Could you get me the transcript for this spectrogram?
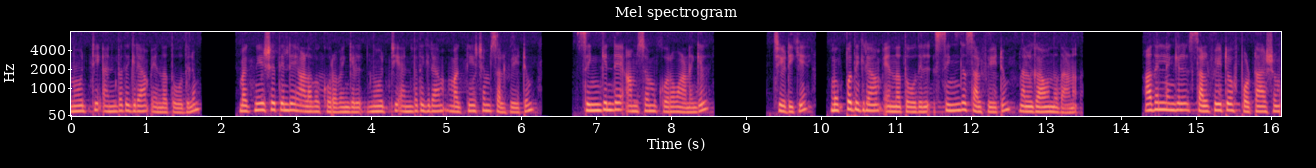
നൂറ്റി അൻപത് ഗ്രാം എന്ന തോതിലും മഗ്നീഷ്യത്തിന്റെ അളവ് കുറവെങ്കിൽ നൂറ്റി അൻപത് ഗ്രാം മഗ്നീഷ്യം സൾഫേറ്റും സിങ്കിന്റെ അംശം കുറവാണെങ്കിൽ ചെടിക്ക് മുപ്പത് ഗ്രാം എന്ന തോതിൽ സിങ്ക് സൾഫേറ്റും നൽകാവുന്നതാണ്. അതല്ലെങ്കിൽ സൾഫേറ്റ് ഓഫ് പൊട്ടാഷും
